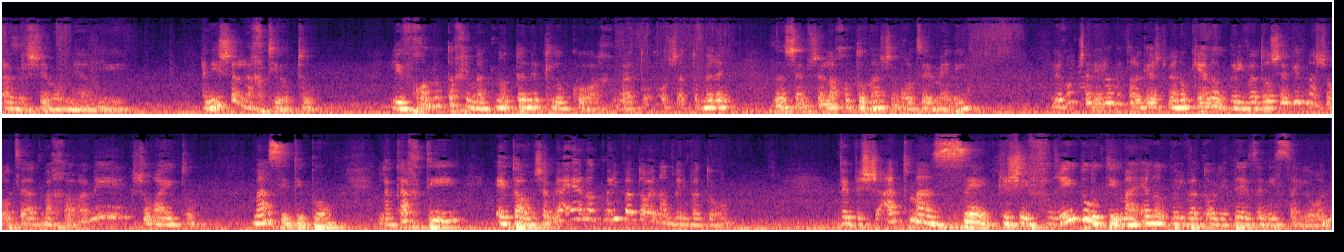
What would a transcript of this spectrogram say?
אז השם אומר לי, אני שלחתי אותו לבחון אותך אם את נותנת לו כוח, ואת, או שאת אומרת, זה השם שלח אותו, מה השם רוצה ממני. לראות שאני לא מתרגשת ממנו, כי אין עוד מלבדו, שיגיד מה שרוצה עד מחר, אני קשורה איתו. מה עשיתי פה? לקחתי את העולם שם, אין עוד מלבדו, אין עוד מלבדו. ובשעת מעשה, כשהפרידו אותי מה אין עוד מלבדו על ידי איזה ניסיון,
